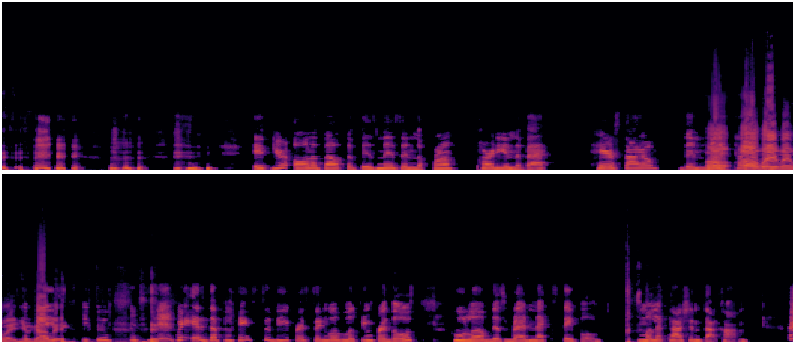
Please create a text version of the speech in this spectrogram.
if you're all about the business in the front, party in the back, hairstyle, then oh oh wait wait wait you got me. wait is the place to be for singles looking for those who love this redneck staple? mulletpassions.com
